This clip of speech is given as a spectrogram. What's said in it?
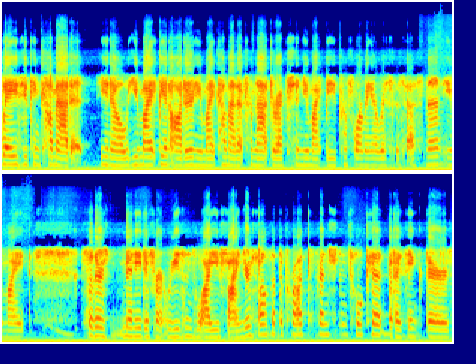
ways you can come at it you know, you might be an auditor and you might come at it from that direction. You might be performing a risk assessment. You might, so there's many different reasons why you find yourself at the fraud prevention toolkit, but I think there's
